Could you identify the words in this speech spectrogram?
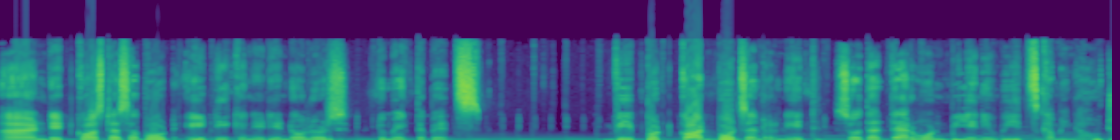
and it cost us about 80 Canadian dollars to make the beds. We put cardboards underneath so that there won't be any weeds coming out.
